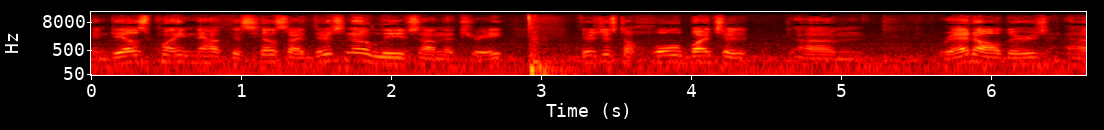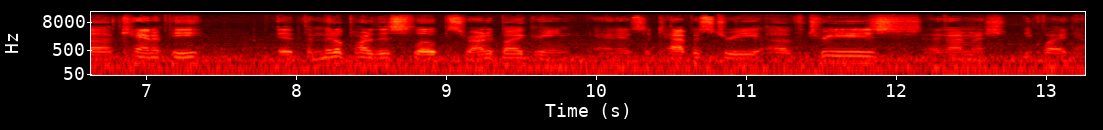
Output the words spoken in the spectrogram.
and Dale's pointing out this hillside. There's no leaves on the tree. There's just a whole bunch of um, red alders uh, canopy at the middle part of this slope, surrounded by green, and it's a tapestry of trees. And I'm going to sh- be quiet now.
